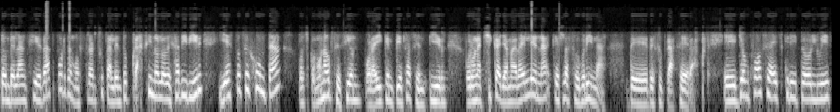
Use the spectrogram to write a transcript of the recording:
donde la ansiedad por demostrar su talento casi no lo deja vivir y esto se junta pues con una obsesión por ahí que empieza a sentir por una chica llamada Elena, que es la sobrina de, su casera. Eh, John Fosse ha escrito, Luis,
